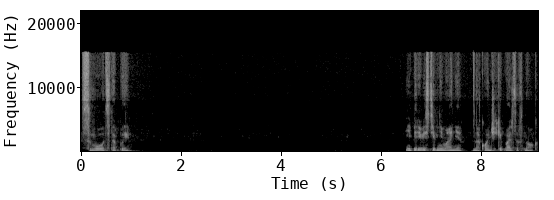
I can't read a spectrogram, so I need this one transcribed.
Свод стопы. И перевести внимание на кончики пальцев ног.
